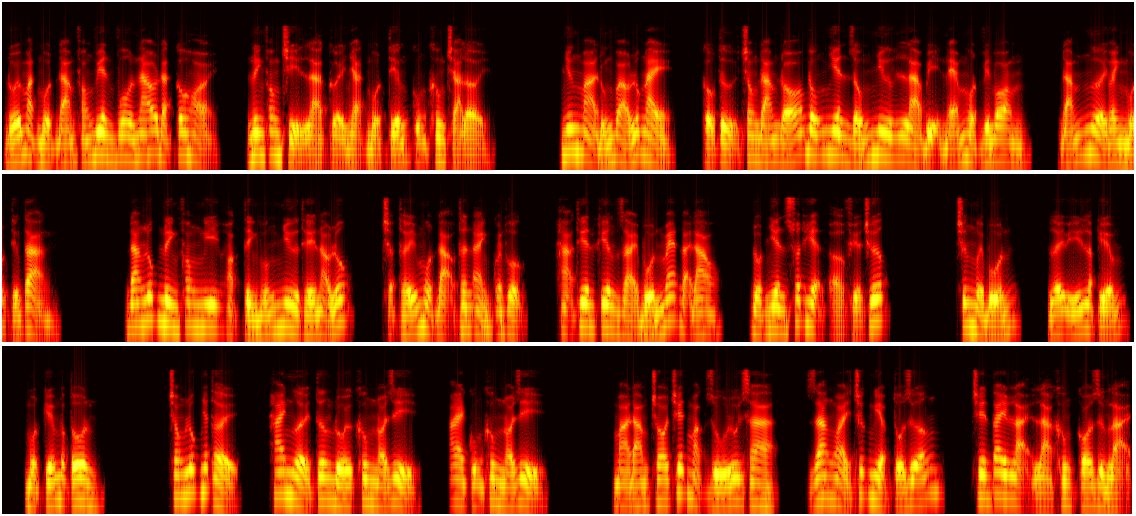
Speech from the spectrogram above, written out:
Đối mặt một đám phóng viên vô não đặt câu hỏi ninh phong chỉ là cười nhạt một tiếng cũng không trả lời. Nhưng mà đúng vào lúc này cậu tử trong đám đó bỗng nhiên giống như là bị ném một viên bom, đám người oanh một tiếng tản. Đang lúc ninh phong nghi hoặc tình huống như thế nào lúc, chợt thấy một đạo thân ảnh quen thuộc, hạ thiên khiêng dài bốn mét đại đao, đột nhiên xuất hiện ở phía trước. Chương mười bốn, lấy ý lập kiếm, một kiếm độc tôn. Trong lúc nhất thời, hai người tương đối không nói gì, ai cũng không nói gì. Mà đám chó chết mặc dù lui xa, ra ngoài chức nghiệp tố dưỡng, trên tay lại là không có dừng lại,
